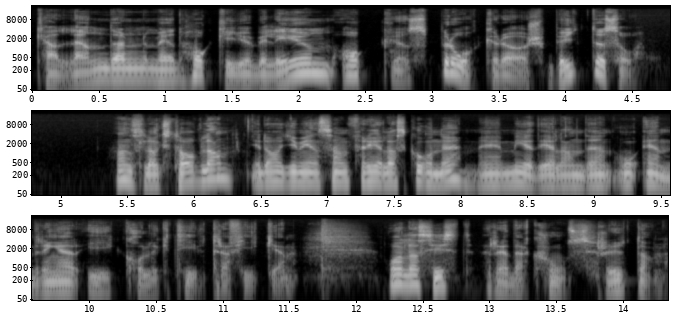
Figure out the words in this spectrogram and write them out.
Kalendern med hockeyjubileum och språkrörsbyte så. Anslagstavlan, idag gemensam för hela Skåne med meddelanden och ändringar i kollektivtrafiken. Och allra sist redaktionsrutan.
